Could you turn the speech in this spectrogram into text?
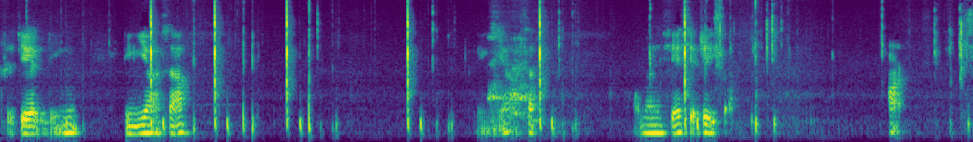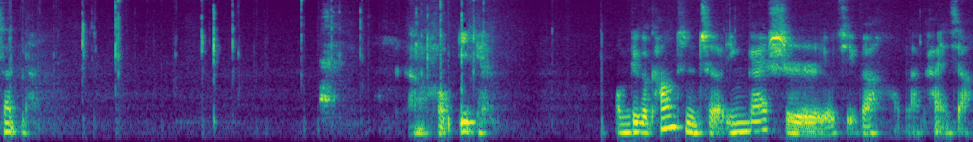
直接零零一二三，零一二三，我们先写这个二三。统一，我们这个 content 应该是有几个？我们来看一下，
